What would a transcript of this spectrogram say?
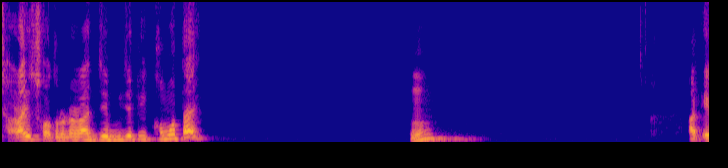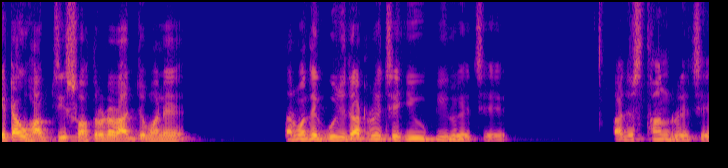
ছাড়াই সতেরোটা রাজ্যে বিজেপি ক্ষমতায়? হুম? আর এটাও ভাবছি সতেরোটা রাজ্য মানে তার মধ্যে গুজরাট রয়েছে ইউপি রয়েছে, রাজস্থান রয়েছে,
